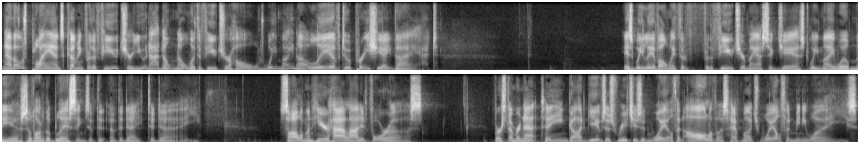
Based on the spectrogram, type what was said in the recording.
Now, those plans coming for the future, you and I don't know what the future holds. We may not live to appreciate that as we live only for the future, may I suggest we may well miss a lot of the blessings of the, of the day today. Solomon here highlighted for us. Verse number 19 God gives us riches and wealth, and all of us have much wealth in many ways.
